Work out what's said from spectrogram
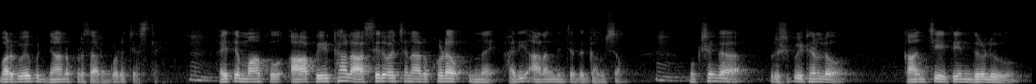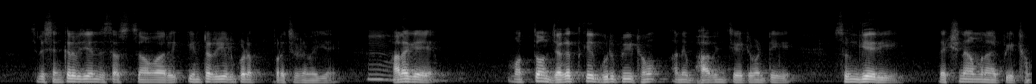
మరొకవైపు జ్ఞాన ప్రసారం కూడా చేస్తాయి. అయితే మాకు ఆ పీఠాల ఆశీర్వచనాలు కూడా ఉన్నాయి. అది ఆనందించదగ్గ అంశం ముఖ్యంగా ఋషిపీఠంలో కాంచీ యతీంద్రులు శ్రీ శంకర విజయేంద్ర శాస్త్రి వారి ఇంటర్వ్యూలు కూడా ప్రచురణం అయ్యాయి అలాగే మొత్తం జగత్కే గురుపీఠం అని భావించేటువంటి శృంగేరి దక్షిణామనాయ పీఠం.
